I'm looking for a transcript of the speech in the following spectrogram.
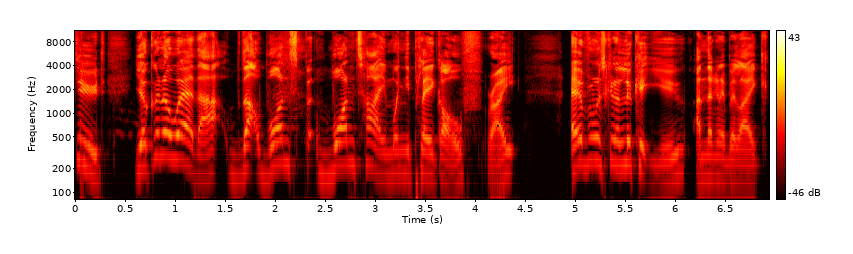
Dude, you're gonna wear that that one sp- one time when you play golf, right? Everyone's gonna look at you and they're gonna be like,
